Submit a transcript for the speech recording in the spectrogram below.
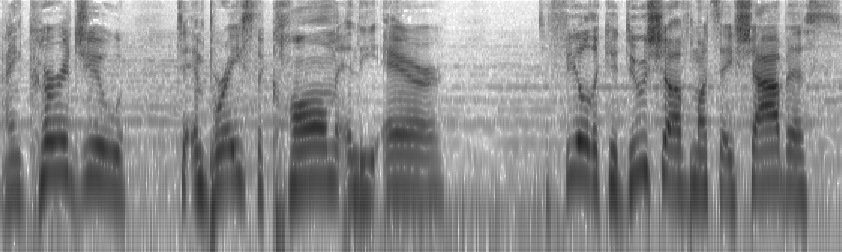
I encourage you to embrace the calm in the air, to feel the Kedusha of Motzei Shabbos,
